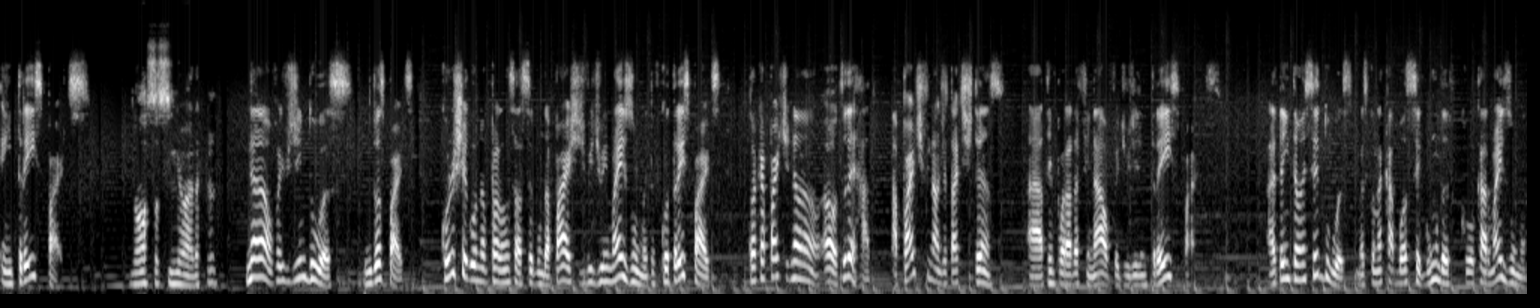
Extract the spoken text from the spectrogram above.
em três partes. Nossa senhora. Não, foi dividido em duas. Em duas partes. Quando chegou para lançar a segunda parte, dividiu em mais uma, então ficou três partes. Só que a parte. Não, não, não. Oh, tudo errado. A parte final de Ataque Titãs a temporada final foi dividida em três partes. Até então ia ser duas, mas quando acabou a segunda, colocaram mais uma.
